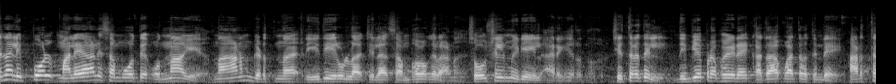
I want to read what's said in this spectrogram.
എന്നാൽ ഇപ്പോൾ മലയാളി സമൂഹത്തെ ഒന്നാകെ നാണം കെടുത്തുന്ന രീതിയിലുള്ള ചില സംഭവങ്ങളാണ് സോഷ്യൽ മീഡിയയിൽ അരങ്ങേറുന്നത്. ചിത്രത്തിൽ ദിവ്യപ്രഭയുടെ കഥാപാത്രത്തിന്റെ അർത്ഥ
